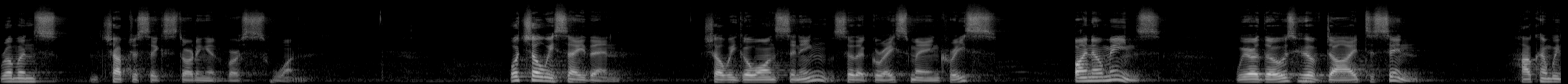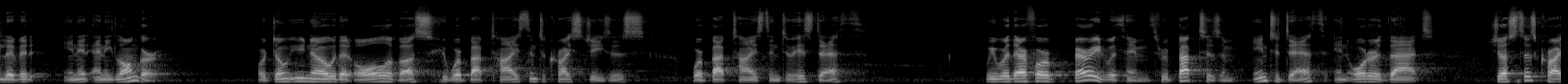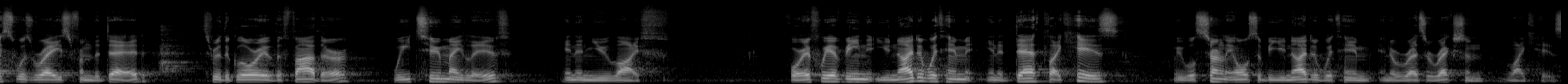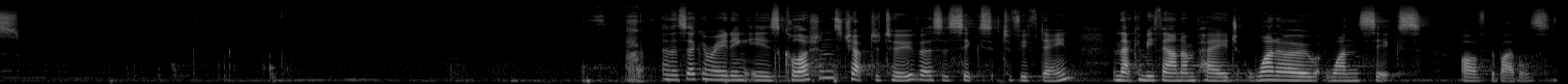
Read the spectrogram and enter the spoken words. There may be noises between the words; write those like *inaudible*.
Romans chapter 6, starting at verse 1. What shall we say then? Shall we go on sinning so that grace may increase? By no means. We are those who have died to sin. How can we live it in it any longer? Or don't you know that all of us who were baptized into Christ Jesus were baptized into his death? We were therefore buried with him through baptism into death, in order that, just as Christ was raised from the dead through the glory of the Father, we too may live in a new life. For if we have been united with him in a death like his, we will certainly also be united with him in a resurrection like his. And the second reading is Colossians chapter 2, verses 6 to 15, and that can be found on page 1016 of the Bibles.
